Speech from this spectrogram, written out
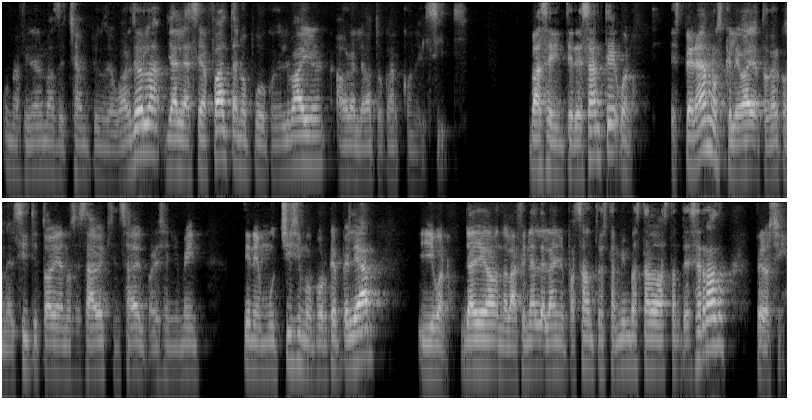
Una final más de Champions de Guardiola. Ya le hacía falta, no pudo con el Bayern, ahora le va a tocar con el City. Va a ser interesante. Bueno, esperamos que le vaya a tocar con el City, todavía no se sabe, quién sabe, el Paris Saint Germain tiene muchísimo por qué pelear. Y bueno, ya llegaron a la final del año pasado, entonces también va a estar bastante cerrado. Pero sí,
